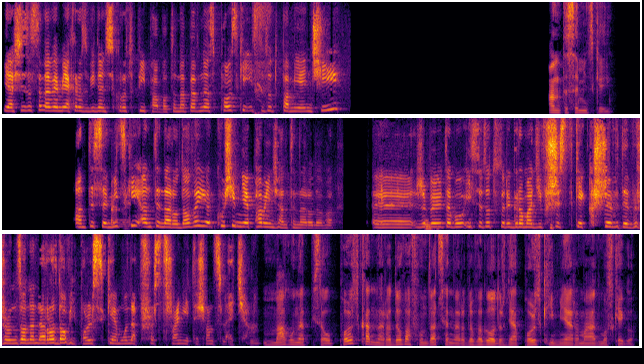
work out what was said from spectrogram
Ja się zastanawiam, jak rozwinąć skrót PIPA, bo to na pewno jest Polski Instytut Pamięci Antysemickiej. Antysemickiej, antynarodowej. Kusi mnie pamięć antynarodowa. E, żeby to był instytut, który gromadzi wszystkie krzywdy wyrządzone narodowi polskiemu na przestrzeni tysiąclecia. Magu napisał Polska Narodowa Fundacja Narodowego Odrodzenia Polski imienia Romana Dmowskiego.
